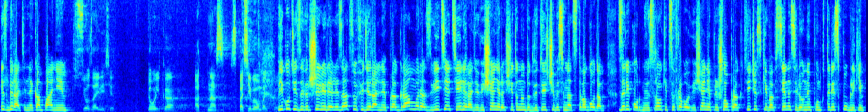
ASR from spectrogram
избирательной кампании. Все зависит только от нас. Спасибо вам большое. В Якутии завершили реализацию федеральной программы развития телерадиовещания, рассчитанную до 2018 года. За рекордные сроки цифровое вещание пришло практически во все населенные пункты республики.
